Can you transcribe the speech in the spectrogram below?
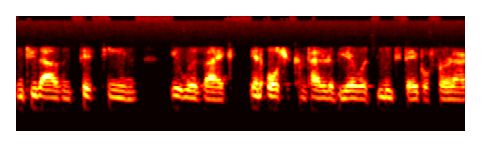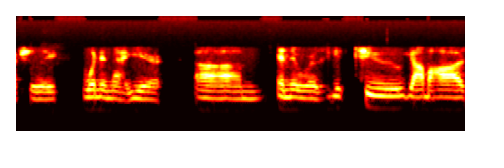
In 2015, it was like an ultra competitive year with Luke Stapleford actually winning that year. Um, and there was two Yamahas,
